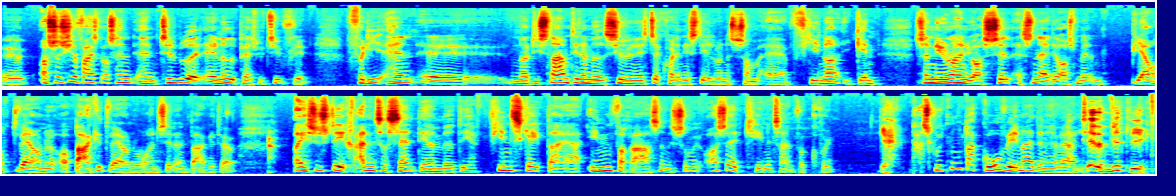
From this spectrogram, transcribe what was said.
Øh, og så synes jeg faktisk også, at han, han tilbyder et andet perspektiv, Flint. Fordi han, øh, når de snakker om det der med Silvanesti og Qualinesti som er fjender igen, så nævner han jo også selv, at sådan er det også mellem bjergdværgene og bakkedværgene, hvor han selv er en bakkedværg. Og jeg synes, det er ret interessant det her med det her fjendskab, der er inden for racerne, som jo også er et kendetegn for kryn. Ja. Der er sgu ikke nogen, der er gode venner i den her verden. Det er det virkelig ikke.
